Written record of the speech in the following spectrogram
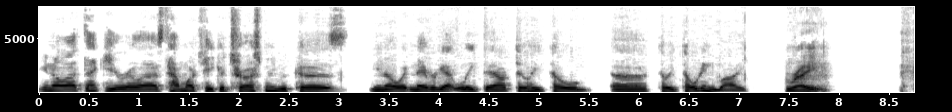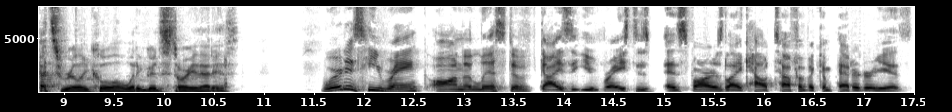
you know, I think he realized how much he could trust me because, you know, it never got leaked out till he told uh till he told anybody. Right. That's really cool. What a good story that is. Where does he rank on a list of guys that you've raced as as far as like how tough of a competitor he is?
